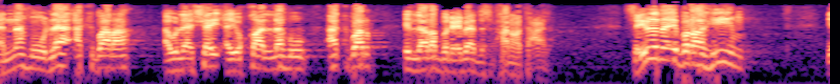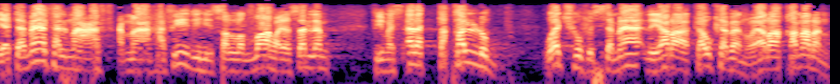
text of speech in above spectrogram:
أنه لا أكبر أو لا شيء يقال له أكبر إلا رب العباد سبحانه وتعالى. سيدنا إبراهيم يتماثل مع مع حفيده صلى الله عليه وسلم في مسألة تقلب وجهه في السماء ليرى كوكبا ويرى قمرا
